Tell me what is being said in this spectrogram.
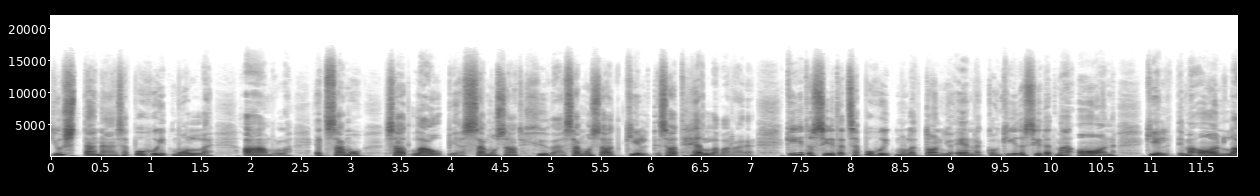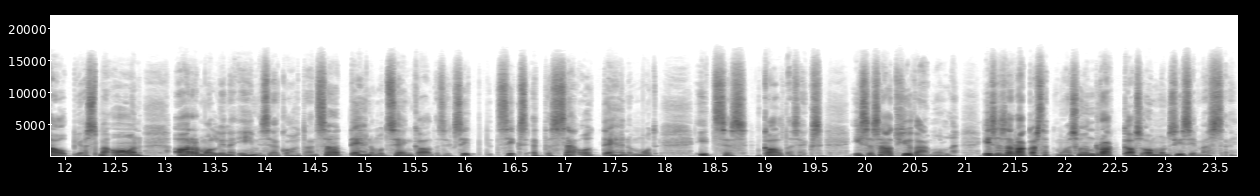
just tänään sä puhuit mulle aamulla, että Samu, sä oot laupias, Samu, sä oot hyvä, Samu, sä oot kiltti, sä oot hellavarainen. Kiitos siitä, että sä puhuit mulle ton jo ennakkoon. Kiitos siitä, että mä oon kiltti, mä oon laupias, mä oon armollinen ihmisiä kohtaan. Sä oot tehnyt mut sen kaltaiseksi siksi, että sä oot oot tehnyt mut itses kaltaiseksi. Isä, sä oot hyvä mulle. Isä, sä rakastat mua. Sun rakkaus on mun sisimmässäni.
